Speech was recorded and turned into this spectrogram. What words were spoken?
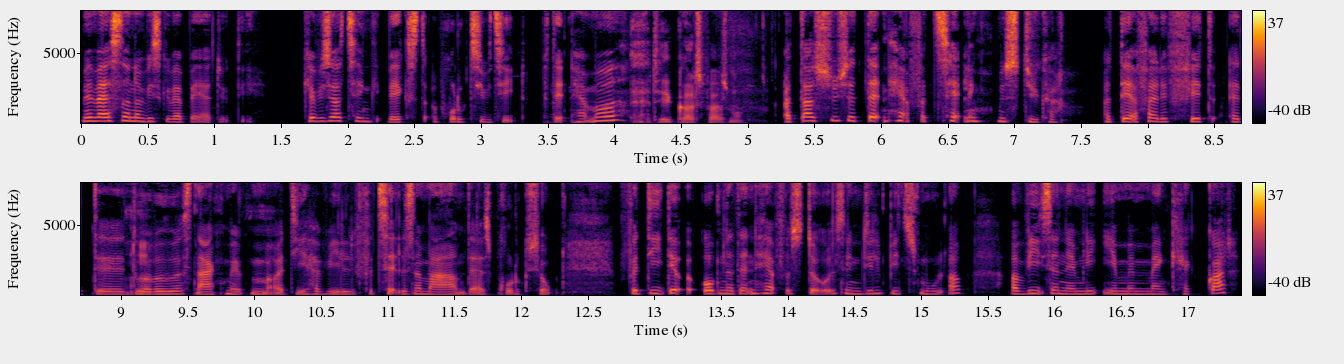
Men hvad så, når vi skal være bæredygtige? Kan vi så tænke vækst og produktivitet på den her måde? Ja, det er et godt spørgsmål. Og der synes jeg, at den her fortælling med stykker, og derfor er det fedt, at øh, du har været ude og snakke med dem, og de har ville fortælle så meget om deres produktion. Fordi det åbner den her forståelse en lille bit smule op, og viser nemlig, at man kan godt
